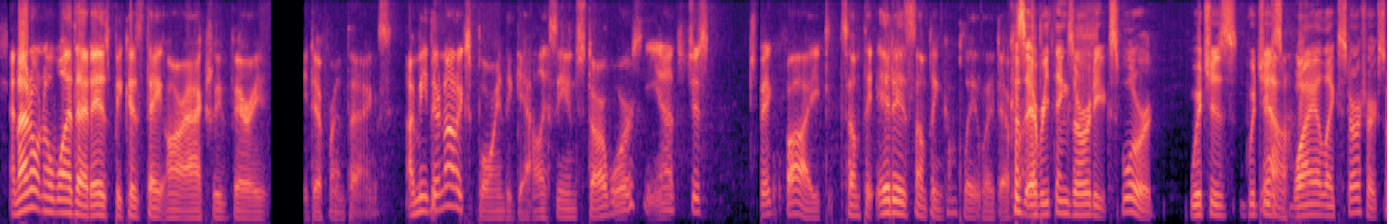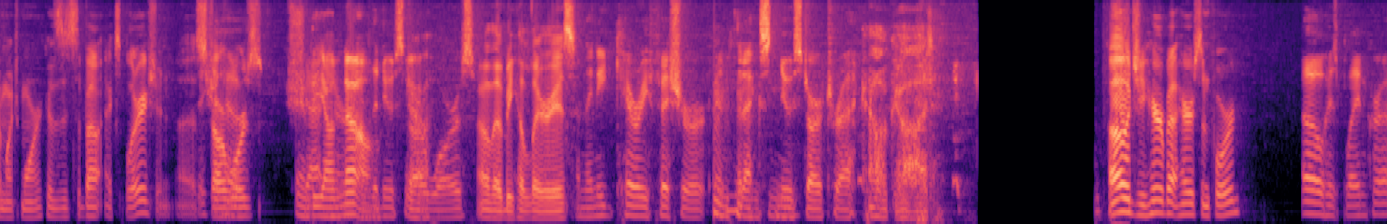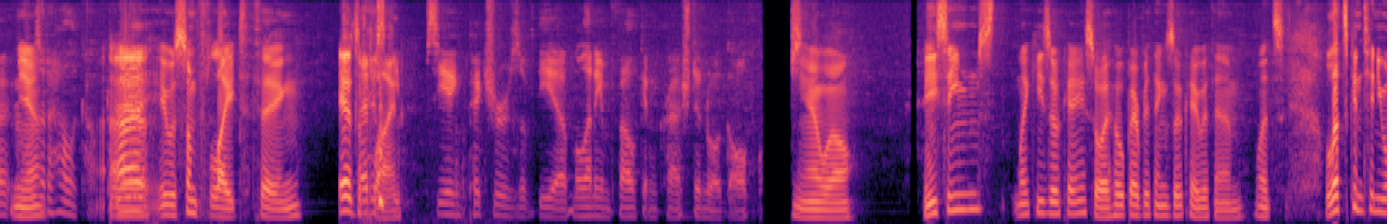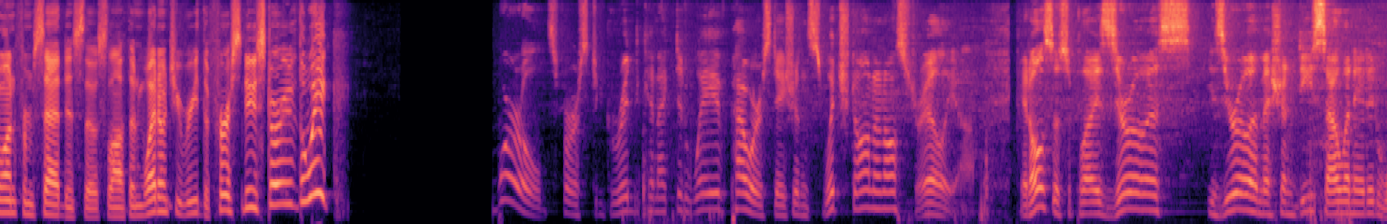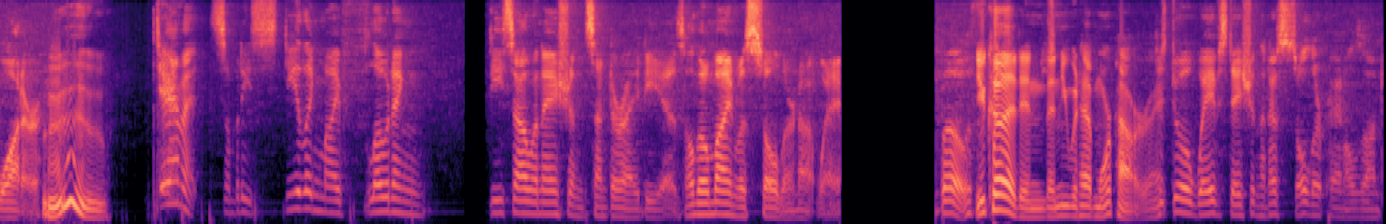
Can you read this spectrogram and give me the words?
and i don't know why that is because they are actually very different things i mean they're not exploring the galaxy in star wars yeah it's just big fight It's something it is something completely different because everything's already explored, which is which is why I like Star Trek so much more because it's about exploration. Uh, Star should have Wars. And the Shatner unknown. the new Star Yeah. Wars, Oh, that'd be hilarious. and they need Carrie Fisher in the next new Star Trek. Oh God. Oh, did you hear about Harrison Ford? Oh, his plane crash? Yeah. Was it a helicopter? Uh, it was some flight thing. it's I a just plane keep seeing pictures of the uh, Millennium Falcon crashed into a golf course. Yeah, well, he seems like he's okay, so I hope everything's okay with him. Let's let's continue on from sadness, though, Sloth. And why don't you read the first news story of the week? World's first grid connected wave power station switched on in Australia. It also supplies zero, es- zero emission desalinated water. Ooh. Damn it! Somebody's stealing my floating desalination center ideas. Although mine was solar, not wave. Both. You could, and then you would have more power, right? Just do a wave station that has solar panels on.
